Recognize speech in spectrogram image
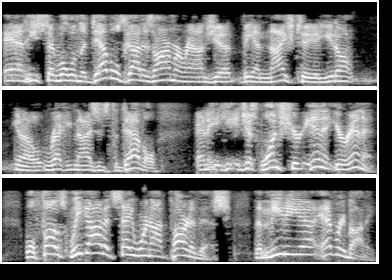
And he said, well, when the devil's got his arm around you, being nice to you, you don't, you know, recognize it's the devil. And he, he just once you're in it, you're in it. Well, folks, we got to say we're not part of this. The media, everybody.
